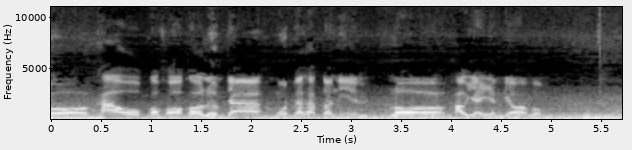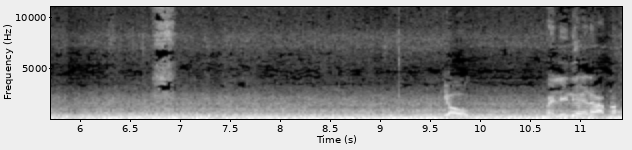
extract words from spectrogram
ก็ ขอก็เริ่มจะหมดแล้วครับ ตอนนี้รอข้าวใหญ่อย่างเดียวครับผมเกี่ยวไปเรื่อยๆนะครับเนาะ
